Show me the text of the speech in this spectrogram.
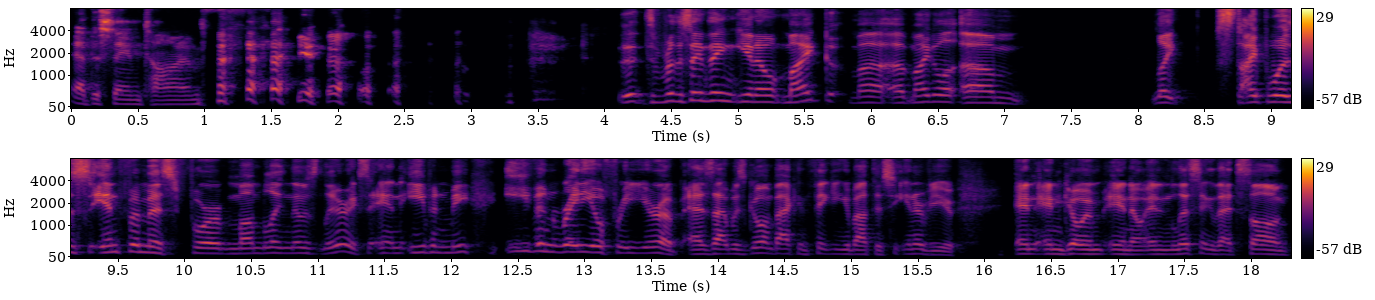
at the same time." you know. For the same thing, you know, Mike, uh, Michael, um, like Stipe was infamous for mumbling those lyrics. And even me, even Radio Free Europe, as I was going back and thinking about this interview and, and going, you know, and listening to that song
